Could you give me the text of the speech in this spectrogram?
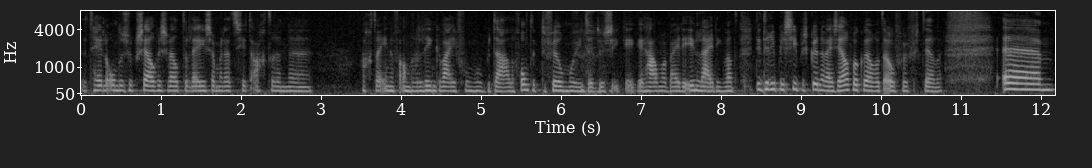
het hele onderzoek zelf is wel te lezen, maar dat zit achter een, uh, achter een of andere link waar je voor moet betalen. Vond ik te veel moeite. Dus ik, ik, hou maar bij de inleiding. Want de drie principes kunnen wij zelf ook wel wat over vertellen. Um,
